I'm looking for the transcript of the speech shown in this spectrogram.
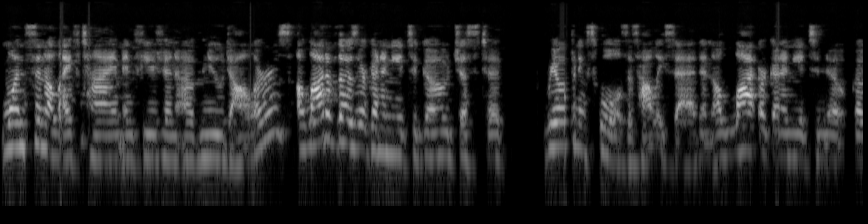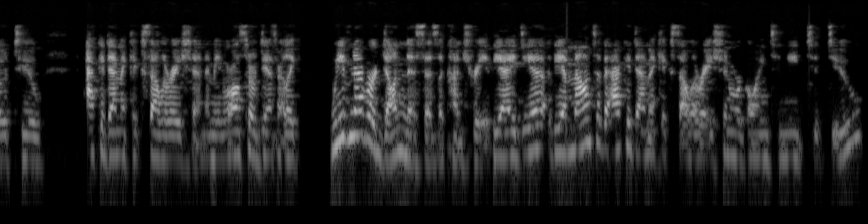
once in a lifetime infusion of new dollars. A lot of those are going to need to go just to reopening schools, as Holly said, and a lot are going to need to know, go to academic acceleration. I mean, we're also dancing like we've never done this as a country. The idea, the amount of academic acceleration we're going to need to do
